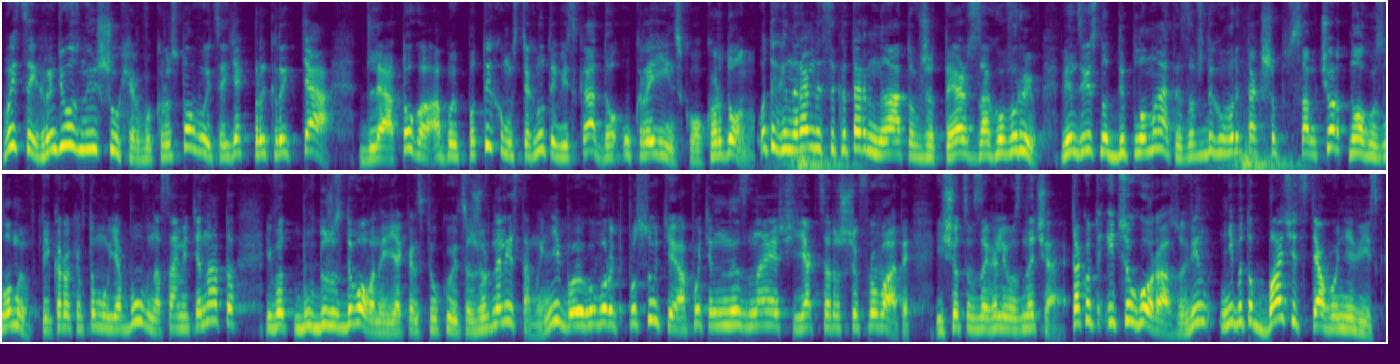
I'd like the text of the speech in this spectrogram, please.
весь цей грандіозний шухер використовується як прикриття для того, аби по-тихому стягнути війська до українського кордону. От і генеральний секретар НАТО вже теж заговорив. Він, звісно, дипломат і завжди говорить так, щоб сам чорт ногу зломив. Кілька років тому я був на саміті НАТО і от був дуже здивований, як він спілкується з журналістами. Ніби говорить по суті, а потім не знаєш, як це розшифрувати і що це взагалі означає. Так, от і цього разу він нібито бачить стягування військ,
